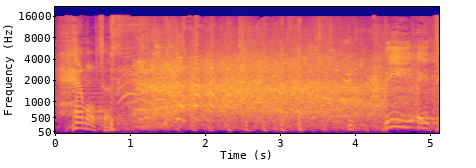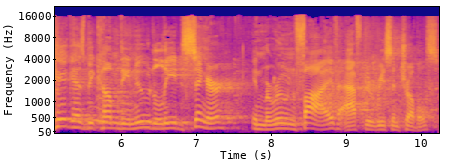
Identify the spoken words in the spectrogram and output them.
Hamilton. B, a pig has become the new lead singer in Maroon 5 after recent troubles.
